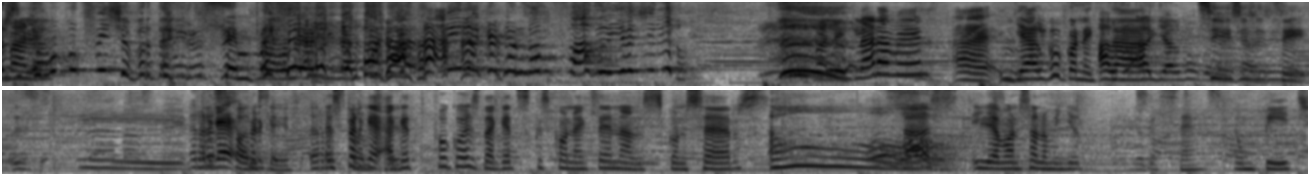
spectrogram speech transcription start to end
Vale. Com ho puc fer això per tenir-ho sempre a la meva vida? Mira que quan m'enfado i així no... Vale, clarament eh, hi ha algo connectat. Al, hi ha algú Sí, sí, sí, sí. Sí. I... És responsive, és és perquè aquest foco és d'aquests que es connecten als concerts, Oh! saps? I llavors a lo millor, jo què sé, un pitch,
